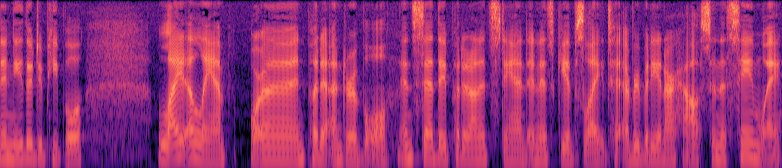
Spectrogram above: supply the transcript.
and neither do people light a lamp or uh, and put it under a bowl. Instead, they put it on its stand, and it gives light to everybody in our house. In the same way,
